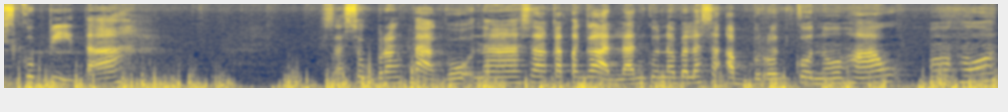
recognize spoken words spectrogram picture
iskupita sa sobrang tago na sa katagalan ko na bala sa abroad ko no? How? Oho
